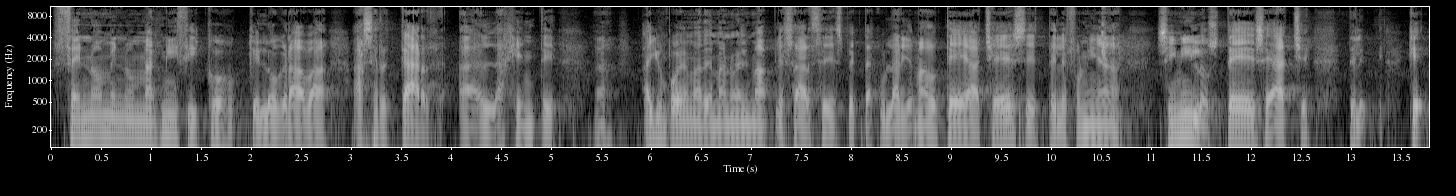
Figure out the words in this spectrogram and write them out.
fenómeno magnífico que lograba acercar a la gente. ¿ah? Hay un poema de Manuel Maples Arce espectacular llamado THS, Telefonía sin hilos, TSH. que,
